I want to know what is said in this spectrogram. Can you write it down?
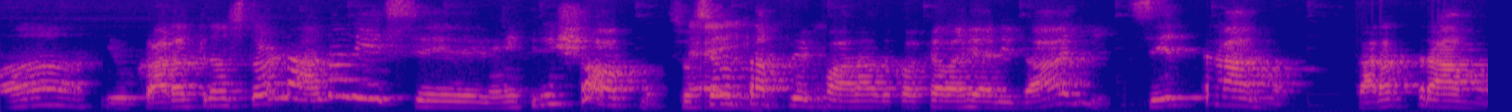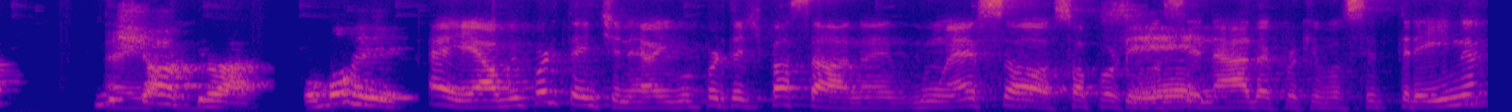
ah, e o cara transtornado ali, você entra em choque. Se você é, não tá preparado com aquela realidade, você trava. O cara trava. Em é, choque então. lá ou morrer. É, e é algo importante, né? É algo importante passar, né? Não é só, só porque Sim. você nada, porque você treina,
